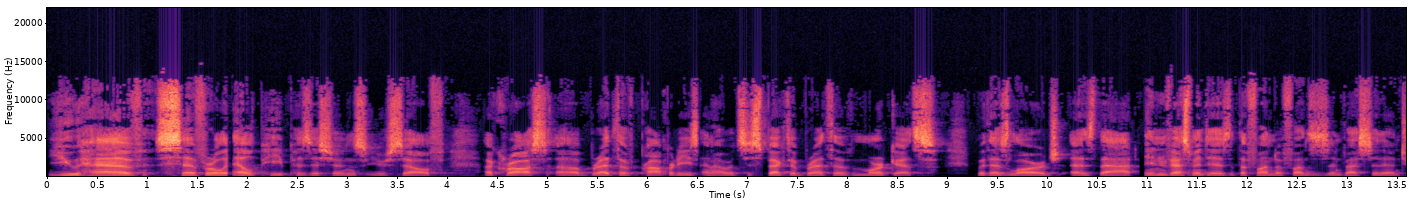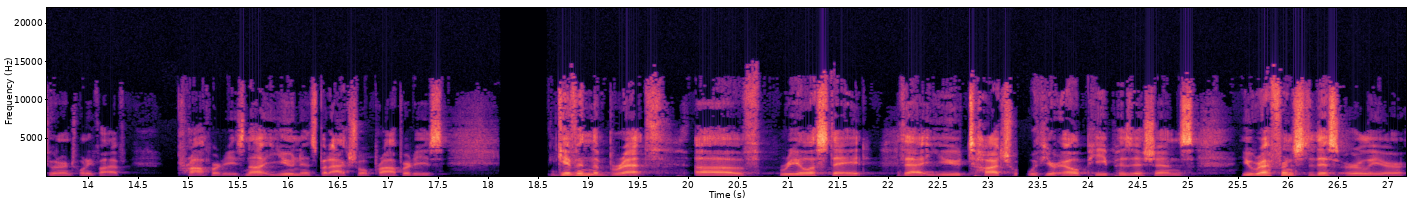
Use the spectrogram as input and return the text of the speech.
You have several LP positions yourself across a breadth of properties and I would suspect a breadth of markets with as large as that investment is that the fund of funds is invested in 225 properties, not units, but actual properties. Given the breadth of real estate that you touch with your LP positions, you referenced this earlier.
